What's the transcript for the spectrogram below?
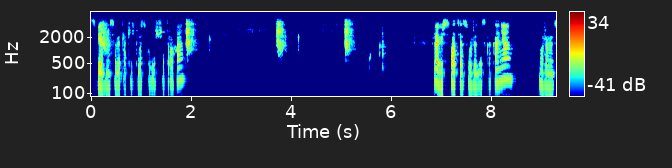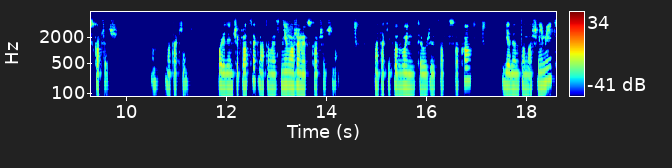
Zbierzmy sobie takich klocków jeszcze trochę. Klawisz spacja służy do skakania. Możemy wskoczyć na taki pojedynczy klocek, natomiast nie możemy wskoczyć na, na taki podwójny, to już jest za wysoko. 1 to nasz limit.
